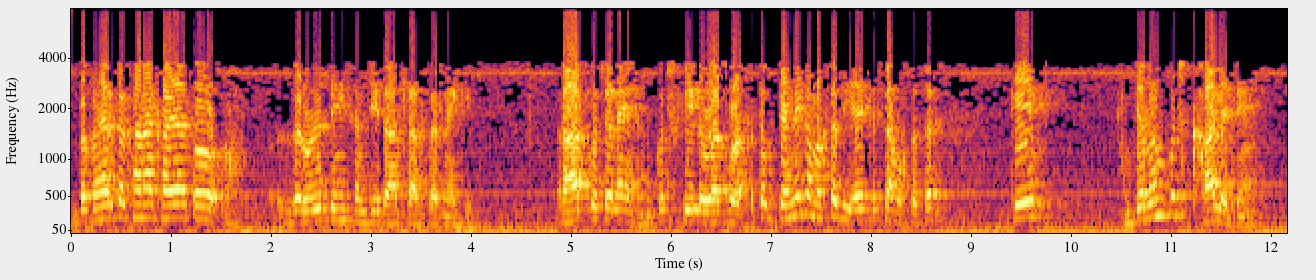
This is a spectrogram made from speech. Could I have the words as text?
دوپہر کا کھانا کھایا تو ضرورت ہی نہیں سمجھی دانت صاف کرنے کی۔ رات کو چلیں، کچھ فیل ہوا تھوڑا۔ تو کہنے کا مقصد یہ ہے، قصہ مختصر، کہ جب ہم کچھ کھا لیتے ہیں،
